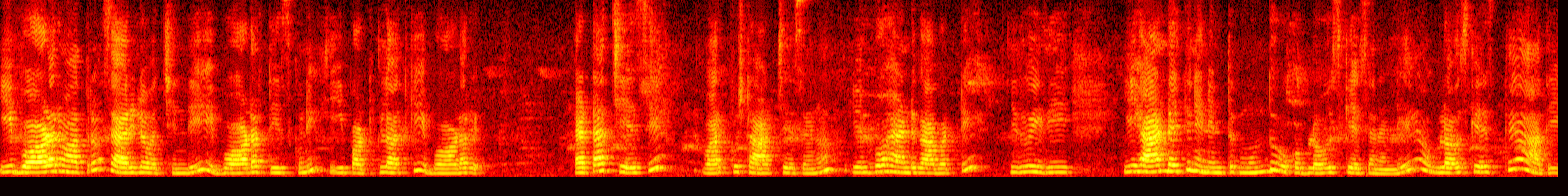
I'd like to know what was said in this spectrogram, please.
ఈ బార్డర్ మాత్రం శారీలో వచ్చింది. ఈ బార్డర్ తీసుకుని ఈ పట్టు క్లాత్కి బార్డర్ అటాచ్ చేసి వర్క్ స్టార్ట్ చేశాను. ఎల్బో హ్యాండ్ కాబట్టి ఇది ఇది. ఈ హ్యాండ్ అయితే నేను ఇంతకు ముందు ఒక బ్లౌజ్కి వేసానండి. బ్లౌజ్కి వేస్తే అది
